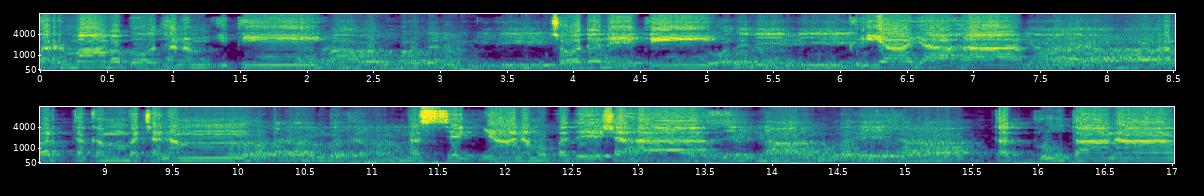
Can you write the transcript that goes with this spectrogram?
कर्मावबोधनम् इति चोदनेति क्रियायाः प्रवर्त प्रवर्तकं वचनं। तस्य ज्ञानमुपदेशः। तद्भूतानां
